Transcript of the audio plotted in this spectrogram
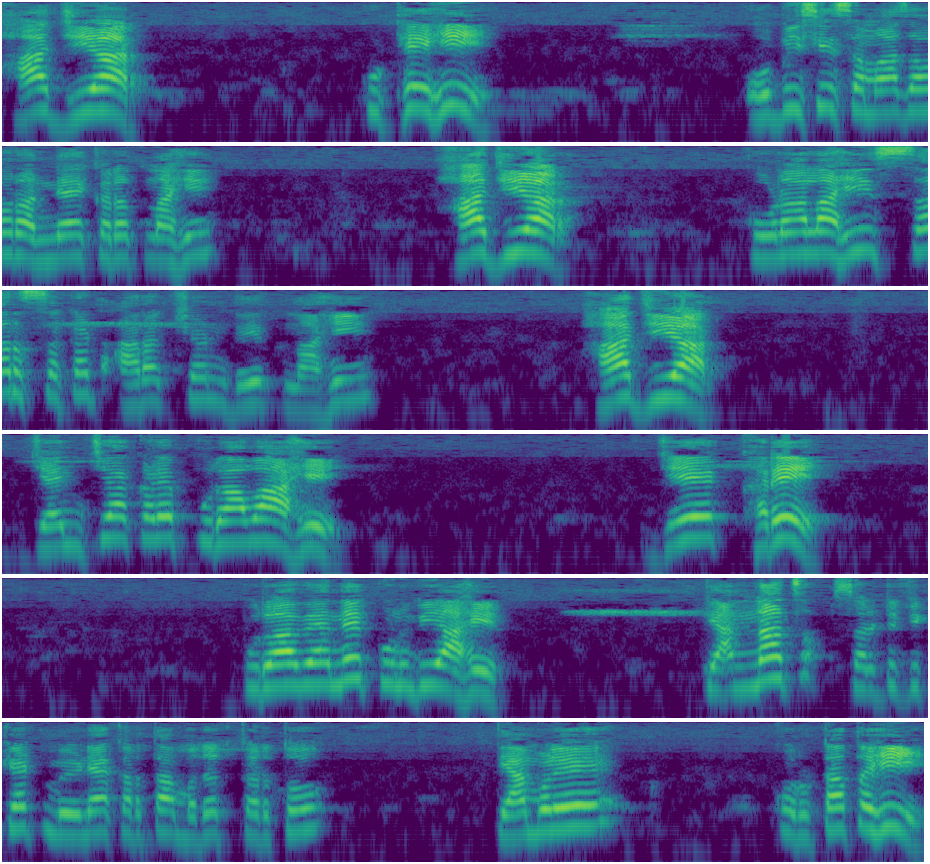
हा जी आर कुठेही ओबीसी समाजावर अन्याय करत नाही. हा जी आर कोणालाही सरसकट आरक्षण देत नाही. हा जी आर ज्यांच्याकडे पुरावा आहे जे खरे पुराव्याने कुणबी आहेत त्यांनाच सर्टिफिकेट मिळण्याकरता मदत करतो. त्यामुळे कोर्टातही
